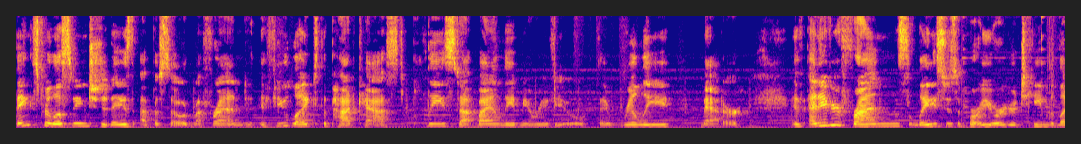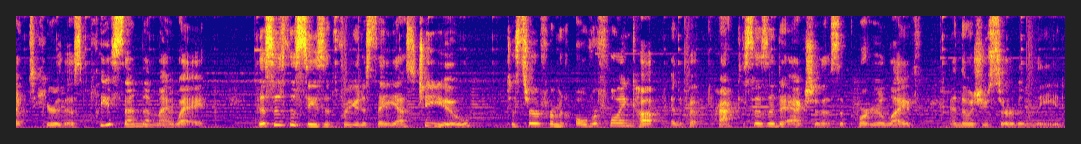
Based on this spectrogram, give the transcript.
Thanks for listening to today's episode, my friend. If you liked the podcast, please stop by and leave me a review. They really matter. If any of your friends, ladies who support you, or your team would like to hear this, please send them my way. This is the season for you to say yes to you, to serve from an overflowing cup, and to put practices into action that support your life and those you serve and lead.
